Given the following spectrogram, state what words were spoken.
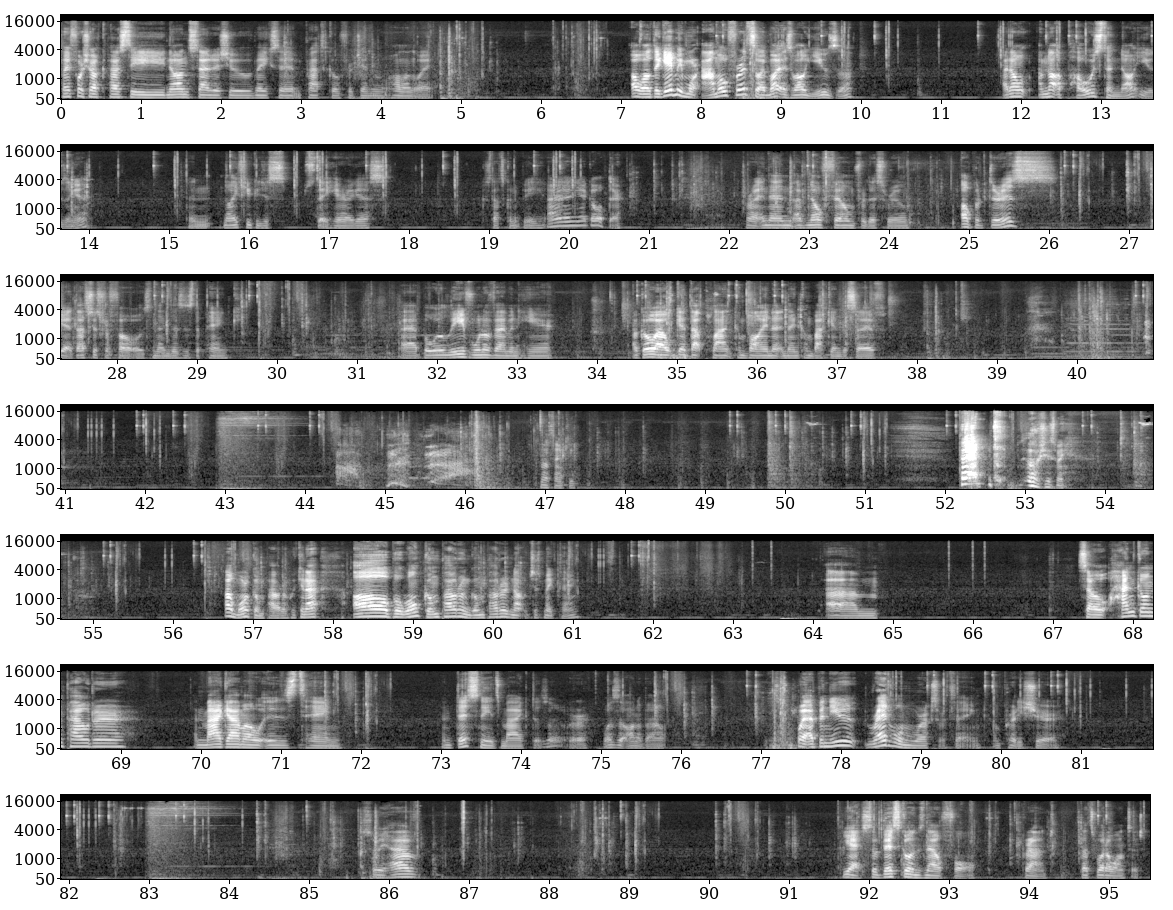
24 shot capacity, non-standard issue makes it practical for general. Hold on, wait. Oh well, they gave me more ammo for it, so I might as well use it. I don't. I'm not opposed to not using it. Then knife, you could just stay here, I guess. Because that's gonna be. Uh, yeah, go up there. Right, and then I've no film for this room. Oh, but there is... Yeah, that's just for photos, and then this is the pink. Uh, but we'll leave one of them in here. I'll go out, get that plant, combine it, and then come back in to save. No, thank you. oh, excuse me. Oh, more gunpowder. We can add... Oh, but won't gunpowder and gunpowder not just make thing? Um... So, handgun powder and mag ammo is thing. And this needs mag, does it? Or what's it on about? Wait, I've been you red one works for thing, I'm pretty sure. So we have Yeah, so this gun's now full. Grand. That's what I wanted.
